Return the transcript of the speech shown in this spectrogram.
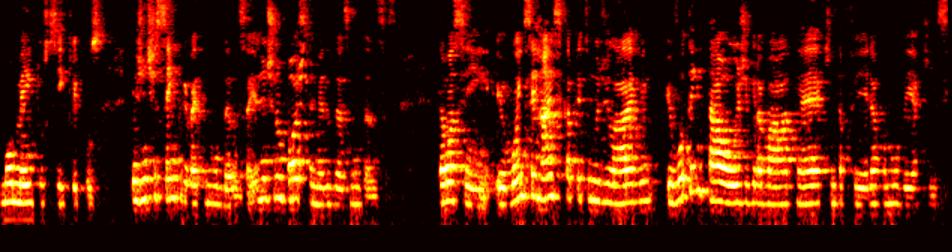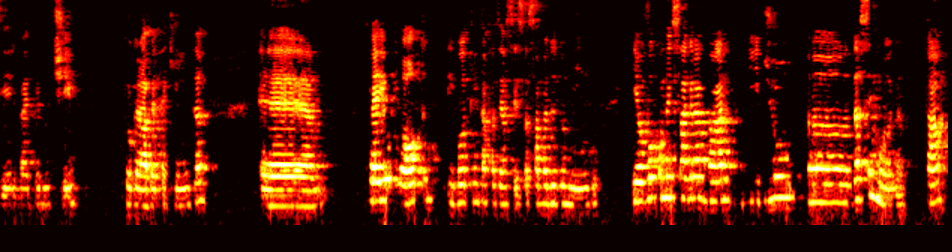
momentos cíclicos. E a gente sempre vai ter mudança. E a gente não pode ter medo das mudanças. Então, assim, eu vou encerrar esse capítulo de live. Eu vou tentar hoje gravar até quinta-feira. Vamos ver aqui se ele vai permitir que eu grave até quinta. É... E aí eu volto e vou tentar fazer a sexta, sábado e domingo. E eu vou começar a gravar vídeo uh, da semana, tá?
